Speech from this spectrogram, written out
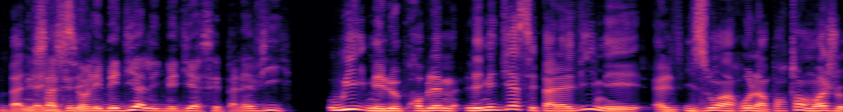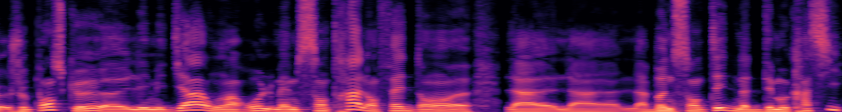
banalisé. ça c'est dans les médias. Les médias c'est pas la vie. Oui, mais le problème, les médias, c'est pas la vie, mais ils ont un rôle important. Moi, je, pense que euh, les médias ont un rôle même central en fait dans euh, la, bonne santé de notre démocratie.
